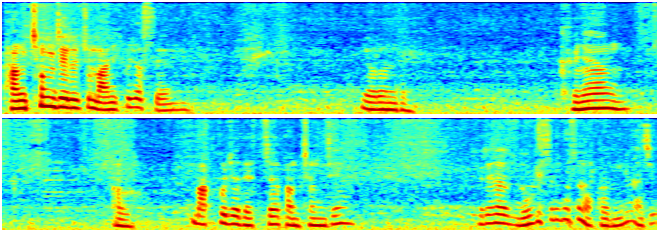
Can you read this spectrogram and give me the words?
방청제를 좀 많이 뿌렸어요. 요런데 그냥 어우 막 부져댔죠 방청제. 그래서 녹이 쓴 곳은 없거든요 아직.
